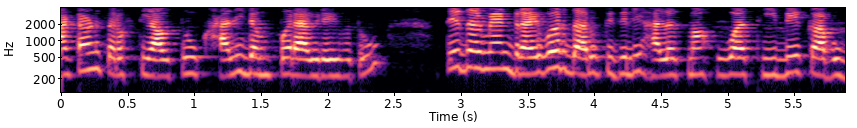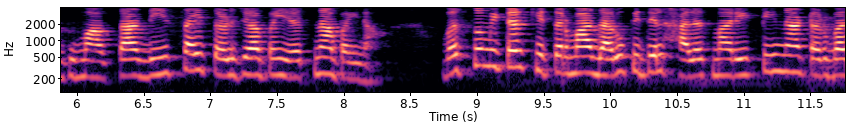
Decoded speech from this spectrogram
પાટણ તરફથી આવતું ખાલી ડમ્પર આવી રહ્યું હતું. તે દરમિયાન ડ્રાઈવર દારૂ પીધેલી હાલતમાં હોવાથી બે કાબુ ગુમાવતા દેસાઈ તળજાભાઈ રત્નાભાઈના બસો મીટર ખેતરમાં દારૂ પીધેલ હાલતમાં રેકટીના ટર્બા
